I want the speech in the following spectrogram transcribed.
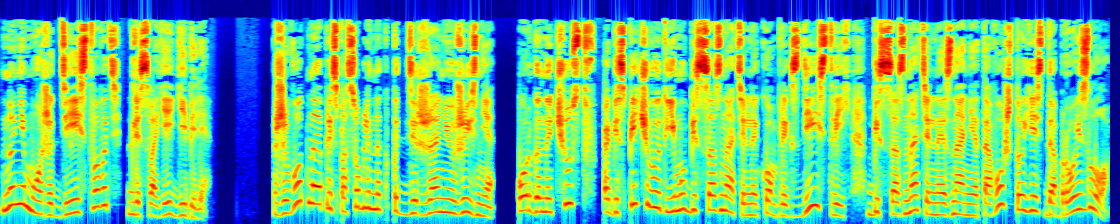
но не может действовать для своей гибели. Животное приспособлено к поддержанию жизни. Органы чувств обеспечивают ему бессознательный комплекс действий, бессознательное знание того, что есть добро и зло.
